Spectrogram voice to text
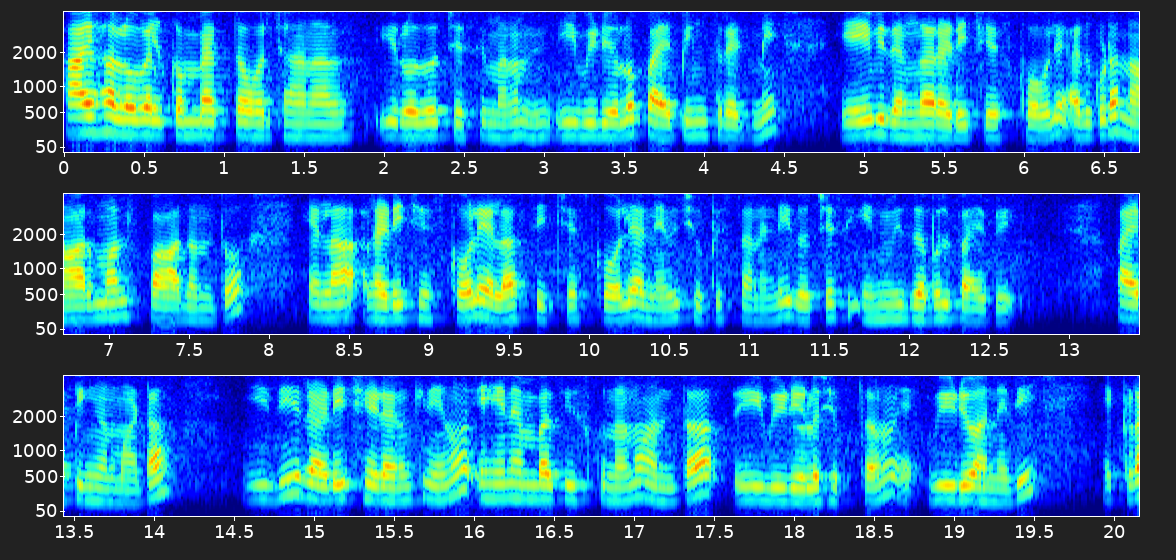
Hi hello welcome back to our channel. ఈరోజు వచ్చేసి మనం ఈ వీడియోలో పైపింగ్ థ్రెడ్ని ఏ విధంగా రెడీ చేసుకోవాలి అది కూడా నార్మల్ పాదంతో ఎలా రెడీ చేసుకోవాలి ఎలా స్టిచ్ చేసుకోవాలి అనేది చూపిస్తానండి. ఇది వచ్చేసి ఇన్విజిబుల్ పైపింగ్ పైపింగ్ అనమాట ఇది రెడీ చేయడానికి నేను ఏ నెంబర్ తీసుకున్నానో అంతా ఈ వీడియోలో చెప్తాను. వీడియో అనేది ఎక్కడ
